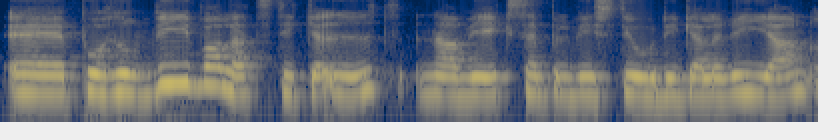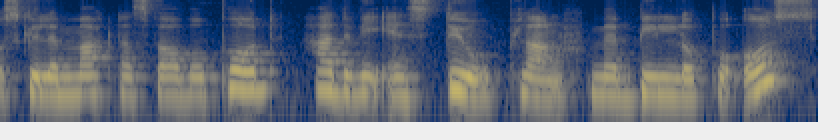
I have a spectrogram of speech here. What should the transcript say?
eh, på hur vi valde att sticka ut när vi exempelvis stod i gallerian och skulle marknadsföra vår podd hade vi en stor plansch med bilder på oss,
